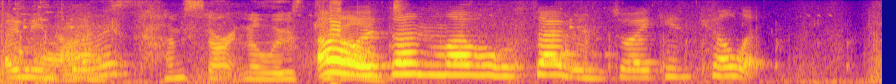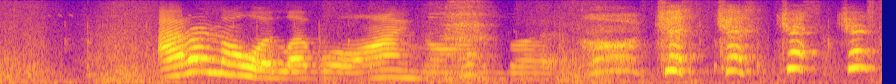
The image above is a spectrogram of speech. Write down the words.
I mean seven. I'm starting to lose oh, count. Oh, it's on level seven, so I can kill it. I don't know what level I'm on, but chest, chest, chest, chest.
